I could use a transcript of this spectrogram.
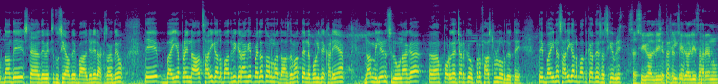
ਉਦਾਂ ਦੇ ਸਟਾਈਲ ਦੇ ਵਿੱਚ ਤੁਸੀਂ ਆਪਦੇ ਬਾਲ ਜਿਹੜੇ ਰੱਖ ਸਕਦੇ ਹੋ। ਤੇ ਬਾਈ ਆਪਣੇ ਨਾਲ ਸਾਰੀ ਗੱਲਬਾਤ ਵੀ ਕਰਾਂਗੇ। ਪਹਿਲਾਂ ਤੁਹਾਨੂੰ ਮੈਂ ਦੱਸ ਦੇਵਾਂ ਤਿੰਨ ਕੋਣੀ ਤੇ ਖੜੇ ਆ। ਦਾ ਮਿਲੀਅਨ ਸਲੂਨ ਹੈਗਾ ਅ, ਪੌੜੀਆਂ ਚੜ੍ਹ ਕੇ ਉੱਪਰ ਫਸਟ ਫਲੋਰ ਦੇ ਉੱਤੇ। ਤੇ ਬਾਈ ਨਾਲ ਸਾਰੀ ਗੱਲਬਾਤ ਕਰਦੇ ਹਾਂ। ਸਤਿ ਸ਼੍ਰੀ ਅਕਾਲ ਵੀਰੇ। ਸਤਿ ਸ਼੍ਰੀ ਅਕਾਲ ਜੀ। ਇਹ ਤਾਂ ਸਤਿ ਠੀਕ ਸ਼੍ਰੀ ਹੈ। ਅਕਾਲ ਜੀ ਸਾਰਿਆਂ ਨੂੰ।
